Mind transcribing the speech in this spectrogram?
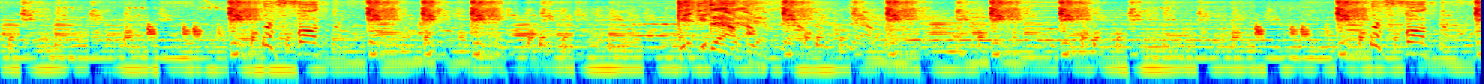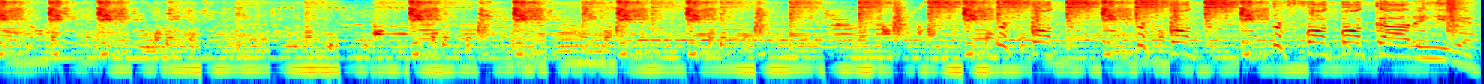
the down. Get the fuck. Get the fuck. Get the fuck. Get the fuck fuck out of here.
